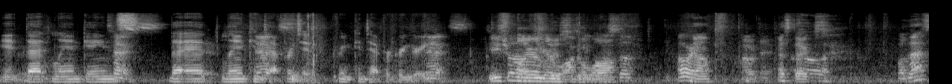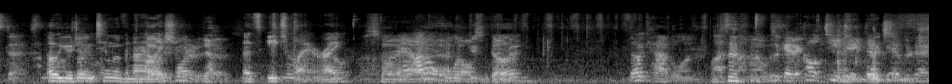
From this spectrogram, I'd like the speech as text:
it that land gains Text. that uh, land can tap for two. Green can tap for green green. Dex. Each player loses a ball All right. No, Okay. that's Dex. Oh. Well, that's Dex. Oh, you're doing Tomb of Annihilation. Yeah. That's each player, right? So yeah, I don't it'd look also at good. Doug had one last time I It's was. okay. I called TJ Dex the other day.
